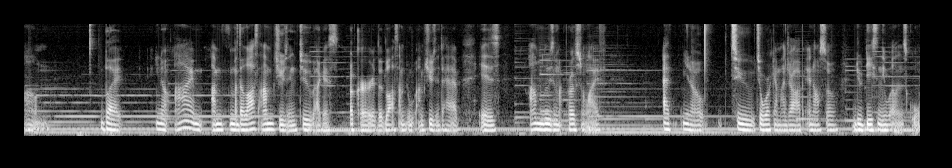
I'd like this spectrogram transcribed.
Um, but you know, I'm I'm the loss I'm choosing to, I guess, occur. The loss I'm I'm choosing to have is I'm losing my personal life at you know to to work at my job and also do decently well in school.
